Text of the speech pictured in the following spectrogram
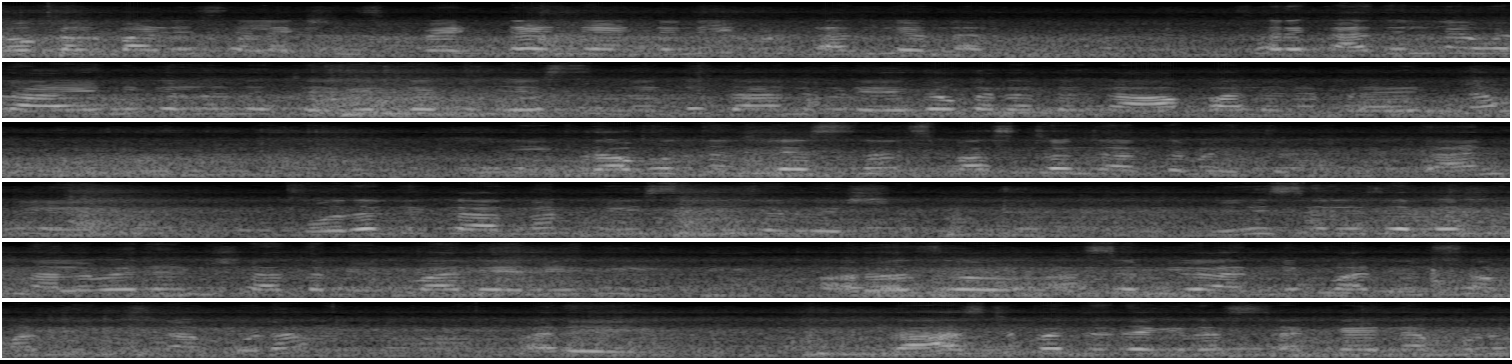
లోకల్ బాడీ సెలక్షన్స్ పెట్టండి అంటేనే ఇప్పుడు కదిలి ఉన్నారు. సరే కదిలినా కూడా ఆ ఎన్నికల్లోనే జరిగేటట్టు చేస్తుందంటే దాన్ని కూడా ఏదో ఒక రకంగా ఆపాలనే ప్రయత్నం ఈ ప్రభుత్వం చేస్తున్న స్పష్టంగా అర్థమవుతుంది. దానికి మొదటి కారణం బీసీ రిజర్వేషన్. బీసీ రిజర్వేషన్ నలభై రెండు శాతం ఇవ్వాలి అనేది ఆ రోజు అసెంబ్లీ అన్ని పార్టీలు సమర్థించినా కూడా మరి రాష్ట్రపతి దగ్గర స్టక్ అయినప్పుడు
